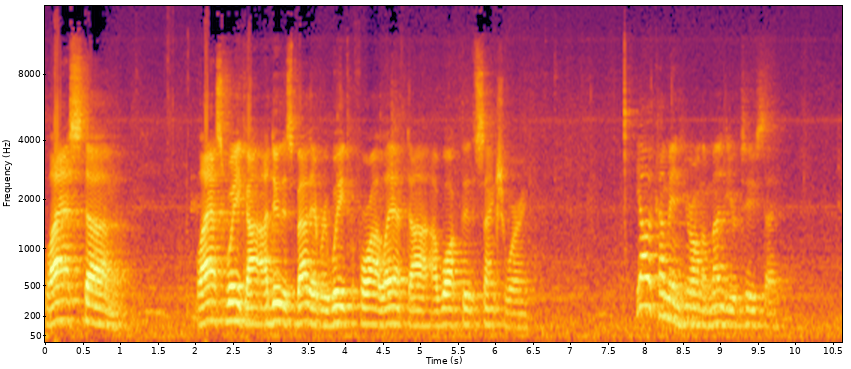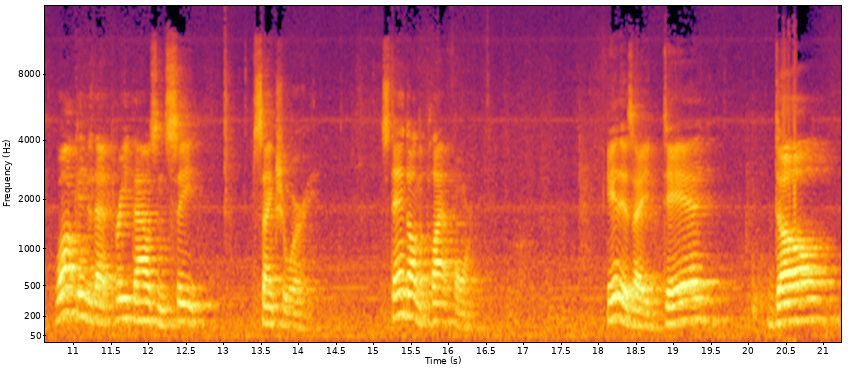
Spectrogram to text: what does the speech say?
Last, um, last week, I, I, do this about every week before I left, I, I walked through the sanctuary. Y'all come in here on a Monday or Tuesday. Walk into that 3,000 seat sanctuary. Stand on the platform. It is a dead, dull,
